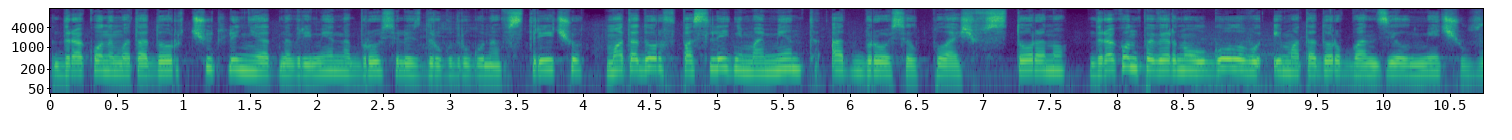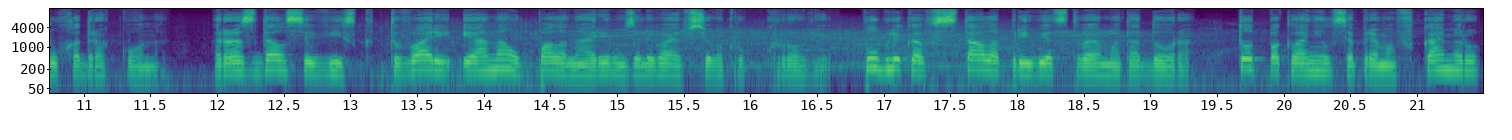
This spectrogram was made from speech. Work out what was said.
Дракон и Матадор чуть ли не одновременно бросились друг другу навстречу. Матадор в последний момент отбросил плащ в сторону. Дракон повернул голову, и Матадор вонзил меч в ухо дракона. Раздался визг твари, и она упала на арену, заливая все вокруг кровью. Публика встала, приветствуя Матадора. Тот поклонился прямо в камеру,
